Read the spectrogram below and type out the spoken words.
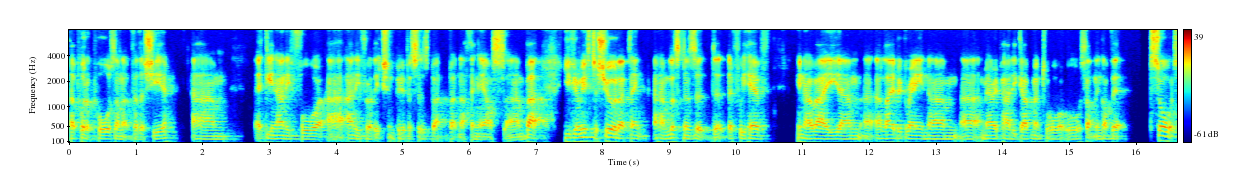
they'll put a pause on it for this year. Um, again, only for uh, only for election purposes, but but nothing else. Um, but you can rest assured, I think, um, listeners, that, that, if we have you know a um, a Labor Green um, uh, Maori Party government or or something of that sort.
